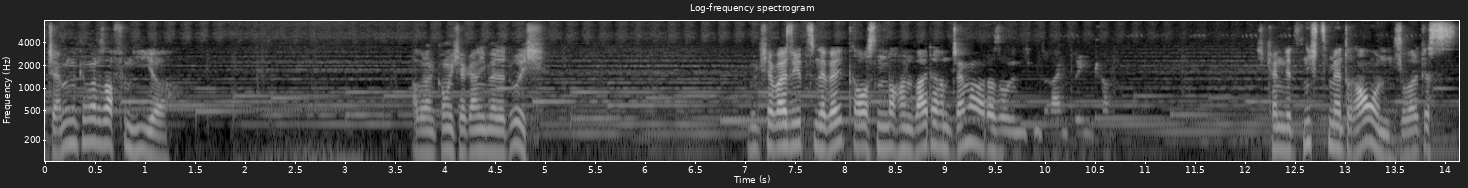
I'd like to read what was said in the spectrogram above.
Und jammen können wir das auch von hier. Aber dann komme ich ja gar nicht mehr da durch. Möglicherweise gibt es in der Welt draußen noch einen weiteren Jammer oder so, den ich mit reinbringen kann. Ich kann jetzt nichts mehr trauen. Sobald das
